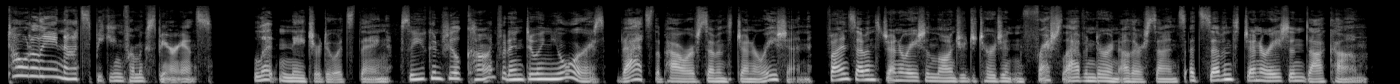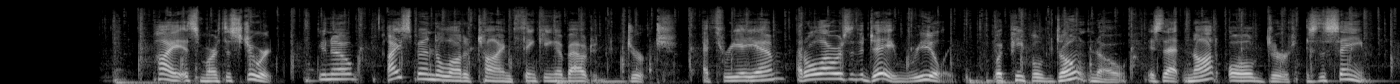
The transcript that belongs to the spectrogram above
totally not speaking from experience. Let nature do its thing so you can feel confident doing yours. That's the power of seventh generation. Find seventh generation laundry detergent in fresh lavender and other scents at seventhgeneration.com. Hi, it's Martha Stewart. You know, I spend a lot of time thinking about dirt. At 3 a.m., at all hours of the day, really. What people don't know is that not all dirt is the same.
